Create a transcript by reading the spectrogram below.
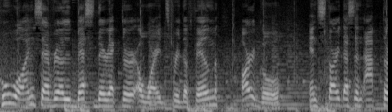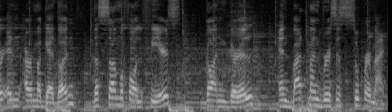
Who won several Best Director awards for the film Argo and starred as an actor in Armageddon, The Sum of All Fears, Gone Girl, and Batman vs. Superman?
